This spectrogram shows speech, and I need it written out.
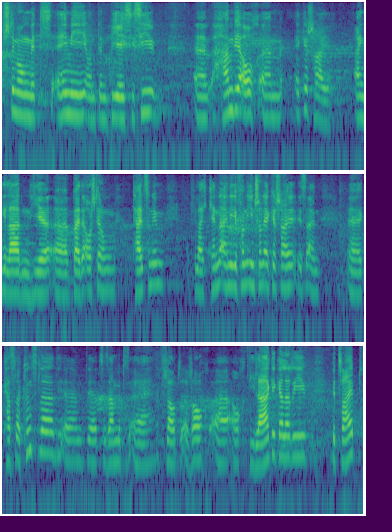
Abstimmung mit Amy und dem BACC äh, haben wir auch ähm, Eckeschei eingeladen, hier äh, bei der Ausstellung teilzunehmen. Vielleicht kennen einige von Ihnen schon Eckeschei, ist ein äh, Kasseler Künstler, die, äh, der zusammen mit äh, Flaut Rauch äh, auch die Lage-Galerie betreibt.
